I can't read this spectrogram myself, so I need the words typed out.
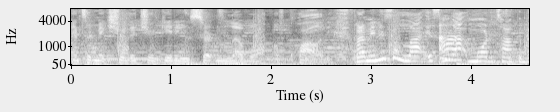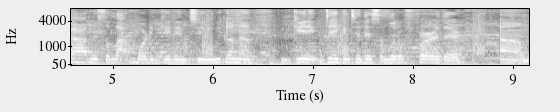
and to make sure that you're getting a certain level of quality. But I mean, it's a lot. It's a Uh, lot more to talk about, and it's a lot more to get into. We're gonna get dig into this a little further um,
